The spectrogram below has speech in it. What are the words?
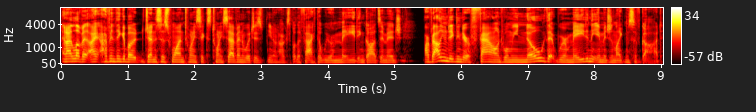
And I love it. I, I've been thinking about Genesis 1, 26, 27, which is, you know, talks about the fact that we were made in God's image. Our value and dignity are found when we know that we're made in the image and likeness of God,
